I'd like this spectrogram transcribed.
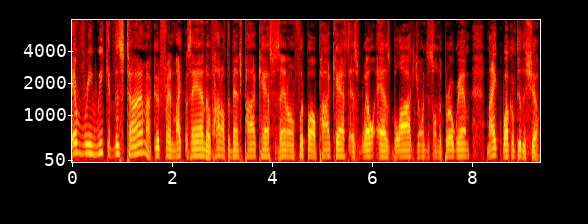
every week at this time, our good friend Mike Fazan of Hot Off the Bench podcast, Fazan on Football podcast, as well as blog, joins us on the program. Mike, welcome to the show.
